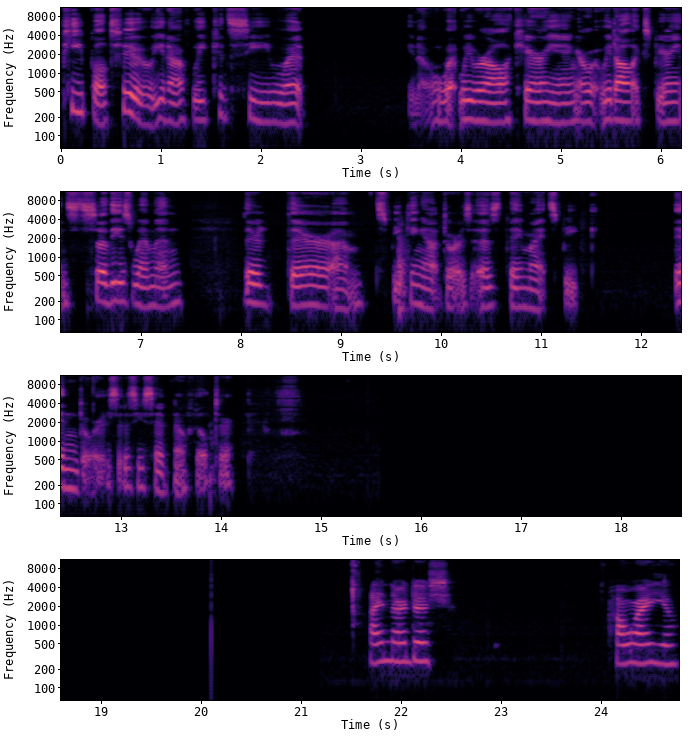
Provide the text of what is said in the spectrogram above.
people too. You know, if we could see what you know what we were all carrying or what we'd all experienced. So these women They're they're um, speaking outdoors as they might speak indoors, as you said, no filter. Hi Nerdish, how are you?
